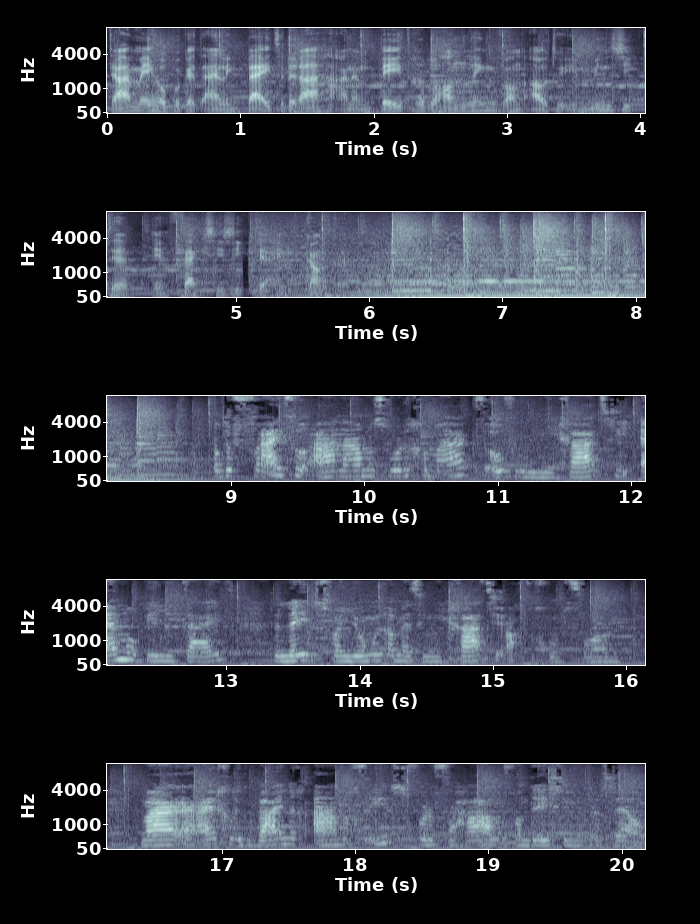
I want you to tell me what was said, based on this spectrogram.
Daarmee hoop ik uiteindelijk bij te dragen aan een betere behandeling van auto-immuunziekten, infectieziekten en kanker. Dat er vrij veel aannames worden gemaakt over hoe migratie en mobiliteit de levens van jongeren met een migratieachtergrond vormen. Maar er eigenlijk weinig aandacht is voor de verhalen van deze jongeren zelf.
